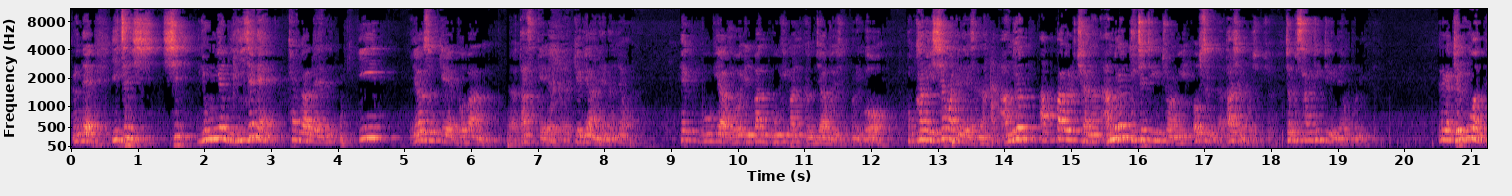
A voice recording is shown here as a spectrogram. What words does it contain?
그런데 2016년 이전에 통과된 이 여섯 개 법안, 어, 다섯 개 결의안에는요, 핵 무기하고 일반 무기만 금지하고 있을 뿐이고, 북한의 생활에 대해서는 아무런 압박을 취하는 아무런 구체적인 조항이 없습니다. 다시 한번 보십시오. 전부 상징적인 내용뿐입니다. 그러니까 결국은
